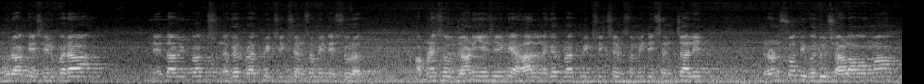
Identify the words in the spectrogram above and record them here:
હું રાકેશ શિરપરા, નેતા વિપક્ષ નગર પ્રાથમિક શિક્ષણ સમિતિ સુરત. આપણે સૌ જાણીએ છીએ કે હાલ નગર પ્રાથમિક શિક્ષણ સમિતિ સંચાલિત ત્રણસોથી વધુ શાળાઓમાં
